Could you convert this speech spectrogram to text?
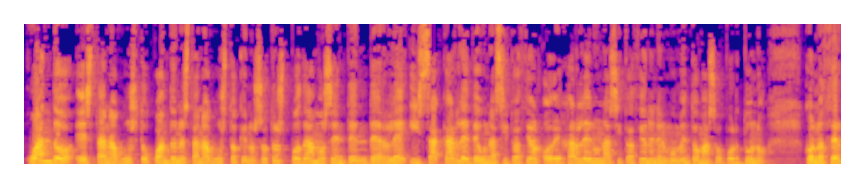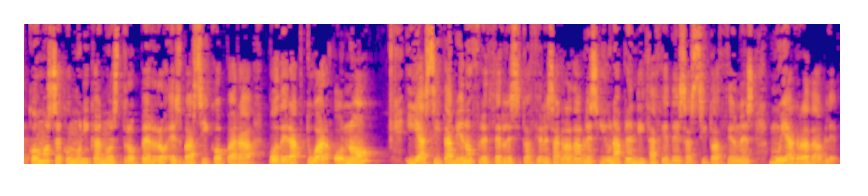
cuándo están a gusto, cuándo no están a gusto, que nosotros podamos entenderle y sacarle de una situación o dejarle en una situación en el momento más oportuno. Conocer cómo se comunica nuestro perro es básico para poder actuar o no y así también ofrecerle situaciones agradables y un aprendizaje de esas situaciones muy agradable.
